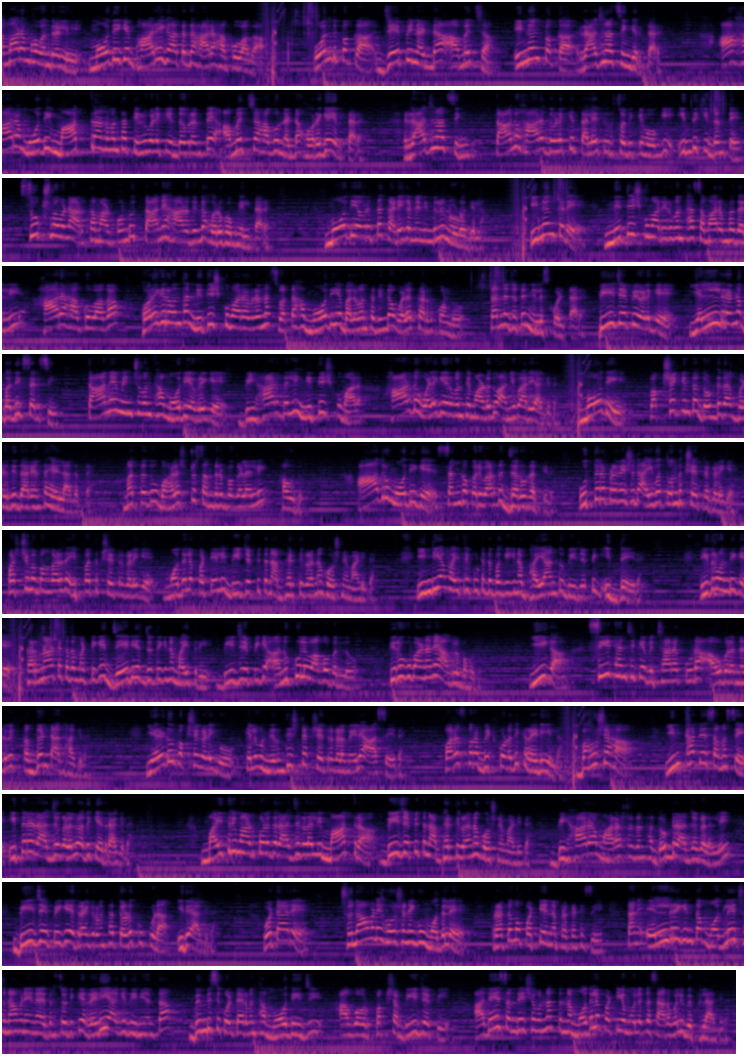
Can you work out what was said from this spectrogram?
ಸಮಾರಂಭವೊಂದರಲ್ಲಿ ಮೋದಿಗೆ ಭಾರಿ ಗಾತ್ರದ ಹಾರ ಹಾಕುವಾಗ ಒಂದು ಪಕ್ಕ ಜೆ ಪಿ ನಡ್ಡಾ, ಅಮಿತ್ ಶಾ, ಇನ್ನೊಂದು ಪಕ್ಕ ರಾಜನಾಥ್ ಸಿಂಗ್ ಇರ್ತಾರೆ. ಆ ಹಾರ ಮೋದಿಗೆ ಮಾತ್ರ ಅನ್ನುವಂಥ ತಿಳುವಳಿಕೆ ಇದ್ದವರಂತೆ ಅಮಿತ್ ಶಾ ಹಾಗೂ ನಡ್ಡಾ ಹೊರಗೆ ಇರ್ತಾರೆ. ರಾಜನಾಥ್ ಸಿಂಗ್ ತಾನು ಹಾರದೊಳಕ್ಕೆ ತಲೆ ತುರಿಸೋದಿಕ್ಕೆ ಹೋಗಿ ಇದ್ದಕ್ಕಿದ್ದಂತೆ ಸೂಕ್ಷ್ಮವನ್ನ ಅರ್ಥ ಮಾಡಿಕೊಂಡು ತಾನೇ ಹಾರದಿಂದ ಹೊರಗೆ ಹೋಗಿ ನಿಲ್ತಾರೆ. ಮೋದಿ ಅವರತ್ತ ಕಡೆಗಣ್ಣಿನಿಂದಲೂ ನೋಡೋದಿಲ್ಲ. ಇನ್ನೊಂದ್ ಕಡೆ ನಿತೀಶ್ ಕುಮಾರ್ ಇರುವಂತಹ ಸಮಾರಂಭದಲ್ಲಿ ಹಾರ ಹಾಕುವಾಗ ಹೊರಗಿರುವಂತಹ ನಿತೀಶ್ ಕುಮಾರ್ ಅವರನ್ನ ಸ್ವತಃ ಮೋದಿಯ ಬಲವಂತದಿಂದ ಒಳಗ್ ಕರೆದುಕೊಂಡು ತನ್ನ ಜೊತೆ ನಿಲ್ಲಿಸ್ಕೊಳ್ತಾರೆ. ಬಿಜೆಪಿ ಒಳಗೆ ಎಲ್ಲರನ್ನ ಬದಿಗೆ ಸರಿಸಿ ತಾನೇ ಮಿಂಚುವಂತಹ ಮೋದಿ ಅವರಿಗೆ ಬಿಹಾರದಲ್ಲಿ ನಿತೀಶ್ ಕುಮಾರ್ ಹಾರದ ಒಳಗೆ ಇರುವಂತೆ ಮಾಡೋದು ಅನಿವಾರ್ಯ ಆಗಿದೆ. ಮೋದಿ ಪಕ್ಷಕ್ಕಿಂತ ದೊಡ್ಡದಾಗಿ ಬೆಳೆದಿದ್ದಾರೆ ಅಂತ ಹೇಳಲಾಗುತ್ತೆ. ಮತ್ತದು ಬಹಳಷ್ಟು ಸಂದರ್ಭಗಳಲ್ಲಿ ಹೌದು. ಆದ್ರೂ ಮೋದಿಗೆ ಸಂಘ ಪರಿವಾರದ ಜರೂರತ್ತಿದೆ. ಉತ್ತರ ಪ್ರದೇಶದ ಐವತ್ತೊಂದು ಕ್ಷೇತ್ರಗಳಿಗೆ, ಪಶ್ಚಿಮ ಬಂಗಾಳದ ಇಪ್ಪತ್ತು ಕ್ಷೇತ್ರಗಳಿಗೆ ಮೊದಲ ಪಟ್ಟಿಯಲ್ಲಿ ಬಿಜೆಪಿ ತನ್ನ ಅಭ್ಯರ್ಥಿಗಳನ್ನು ಘೋಷಣೆ ಮಾಡಿದೆ. ಇಂಡಿಯಾ ಮೈತ್ರಿಕೂಟದ ಬಗೆಗಿನ ಭಯ ಅಂತೂ ಬಿಜೆಪಿಗೆ ಇದ್ದೇ ಇದೆ. ಇದರೊಂದಿಗೆ ಕರ್ನಾಟಕದ ಮಟ್ಟಿಗೆ ಜೆಡಿಎಸ್ ಜೊತೆಗಿನ ಮೈತ್ರಿ ಬಿಜೆಪಿಗೆ ಅನುಕೂಲವಾಗೋ ಬದಲು ತಿರುಗುಬಾಣನೇ ಆಗಲಬಹುದು. ಈಗ ಸೀಟ್ ಹಂಚಿಕೆ ವಿಚಾರ ಕೂಡ ಅವುಗಳ ನಡುವೆ ಕಗ್ಗಂಟಾದ ಹಾಗಿದೆ. ಎರಡೂ ಪಕ್ಷಗಳಿಗೂ ಕೆಲವು ನಿರ್ದಿಷ್ಟ ಕ್ಷೇತ್ರಗಳ ಮೇಲೆ ಆಸೆ ಇದೆ. ಪರಸ್ಪರ ಬಿಟ್ಕೊಡೋದಿಕ್ಕೆ ರೆಡಿ ಇಲ್ಲ. ಬಹುಶಃ ಇಂಥದ್ದೇ ಸಮಸ್ಯೆ ಇತರೆ ರಾಜ್ಯಗಳಲ್ಲೂ ಅದಕ್ಕೆ ಎದುರಾಗಿದೆ. ಮೈತ್ರಿ ಮಾಡಿಕೊಳ್ಳದ ರಾಜ್ಯಗಳಲ್ಲಿ ಮಾತ್ರ ಬಿಜೆಪಿ ತನ್ನ ಅಭ್ಯರ್ಥಿಗಳನ್ನ ಘೋಷಣೆ ಮಾಡಿದೆ. ಬಿಹಾರ ಮಹಾರಾಷ್ಟ್ರದಂತಹ ದೊಡ್ಡ ರಾಜ್ಯಗಳಲ್ಲಿ ಬಿಜೆಪಿಗೆ ಎದುರಾಗಿರುವಂತಹ ತೊಡಕು ಕೂಡ ಇದೇ ಆಗಿದೆ. ಒಟ್ಟಾರೆ ಚುನಾವಣೆ ಘೋಷಣೆಗೂ ಮೊದಲೇ ಪ್ರಥಮ ಪಟ್ಟಿಯನ್ನ ಪ್ರಕಟಿಸಿ ತಾನು ಎಲ್ರಿಗಿಂತ ಮೊದಲೇ ಚುನಾವಣೆಯನ್ನು ಎದುರಿಸೋದಕ್ಕೆ ರೆಡಿ ಆಗಿದ್ದೀನಿ ಅಂತ ಬಿಂಬಿಸಿಕೊಳ್ತಾ ಇರುವಂತಹ ಮೋದಿಜಿ ಹಾಗೂ ಅವ್ರ ಪಕ್ಷ ಬಿಜೆಪಿ ಅದೇ ಸಂದೇಶವನ್ನ ತನ್ನ ಮೊದಲ ಪಟ್ಟಿಯ ಮೂಲಕ ಸಾರುವಲ್ಲಿ ವಿಫಲ ಆಗಿದೆ.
